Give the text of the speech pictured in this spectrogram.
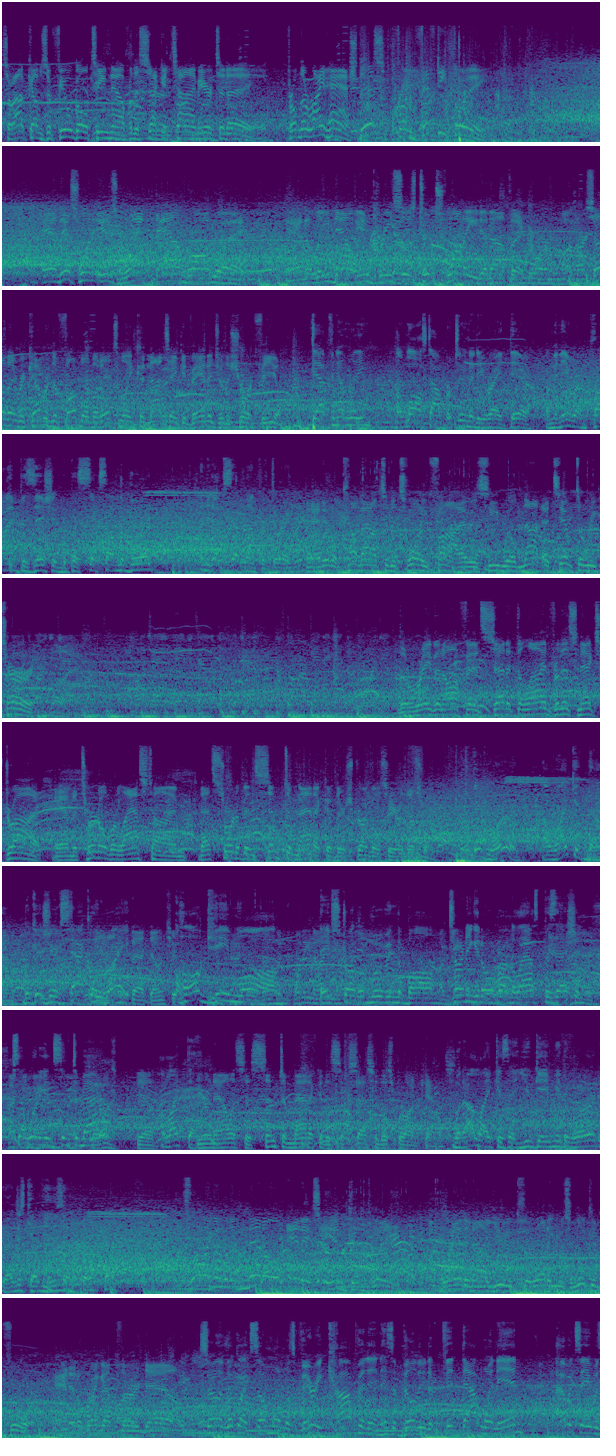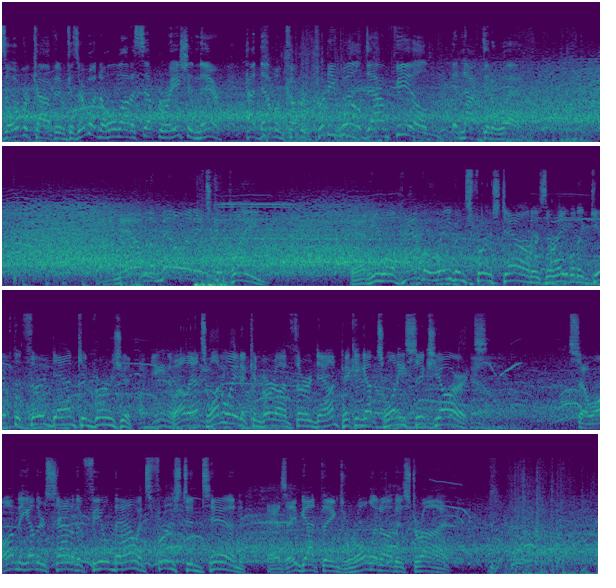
So out comes a field goal team now for the second time here today. From the right hash, this from 53. And this one is right down Broadway. And the lead now increases to 20 to nothing. So they recovered the fumble, but ultimately could not take advantage of the short field. Definitely a lost opportunity right there. I mean, they were in prime position to put six on the board. Ended up settling for three. And it'll come out to the 25 as he will not attempt to return. The Raven offense set at the line for this next drive. And the turnover last time, that's sort of been symptomatic of their struggles here in this one. Word. I like it, because you're exactly right. that, don't you? All game long, they've struggled moving the ball, turning it over on the last possession. Is that word again, symptomatic? Yeah. I like that. Your analysis symptomatic of the success of this broadcast. What I like is that you gave me the word, and I just kept using it. Throwing over the middle, and it's incomplete. Brandon Aiyuk, the one he was looking for. And it'll bring up third down. Certainly looked like someone was very confident in his ability to fit that one in. I would say he was overconfident because there wasn't a whole lot of separation there. Had that one covered pretty well downfield and knocked it away. Got a man over the middle, and it's complete. And he will have a Ravens first down as they're able to get the third down conversion. Well, that's one way to convert on third down, picking up 26 yards. So on the other side of the field now, it's first and 10 as they've got things rolling on this drive.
